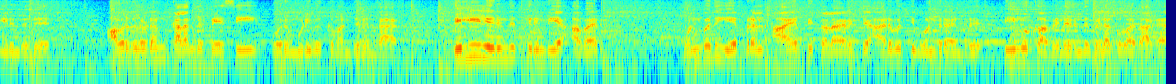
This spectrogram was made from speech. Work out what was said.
இருந்தது. அவர்களுடன் கலந்து பேசி ஒரு முடிவுக்கு வந்திருந்தார். தில்லியில் இருந்து திரும்பிய அவர் ஒன்பது ஏப்ரல் ஆயிரத்தி தொள்ளாயிரத்தி அறுபத்தி ஒன்று அன்று திமுகவிலிருந்து விலகுவதாக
